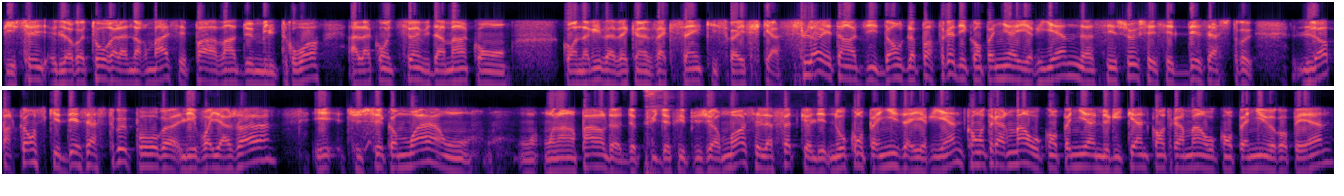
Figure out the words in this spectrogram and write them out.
Puis c'est le retour à la normale, c'est pas avant 2003, à la condition évidemment qu'on qu'on arrive avec un vaccin qui sera efficace. Cela étant dit, donc le portrait des compagnies aériennes, c'est sûr que c'est désastreux. Là, par contre, ce qui est désastreux pour euh, les voyageurs, et tu sais comme moi, on, on, en parle depuis depuis plusieurs mois, c'est le fait que nos compagnies aériennes, contrairement aux compagnies américaines, contrairement aux compagnies européennes,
